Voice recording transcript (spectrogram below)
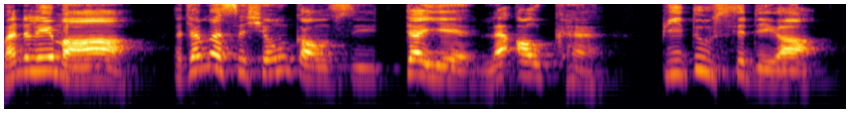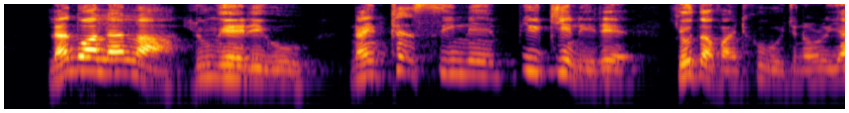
မန္တလေးမှာအကြမ်းဖက်စစ်ရှုံးကောင်စီတပ်ရဲ့လက်အောက်ခံပြည်သူစစ်တွေကလမ်းသွားလမ်းလာလူငယ်တွေကိုနိုင်ထက်စီးနှင်းပြုတ်ကျင့်နေတဲ့ရုပ်သံဖိုင်တစ်ခုကိုကျွန်တော်တို့ရ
